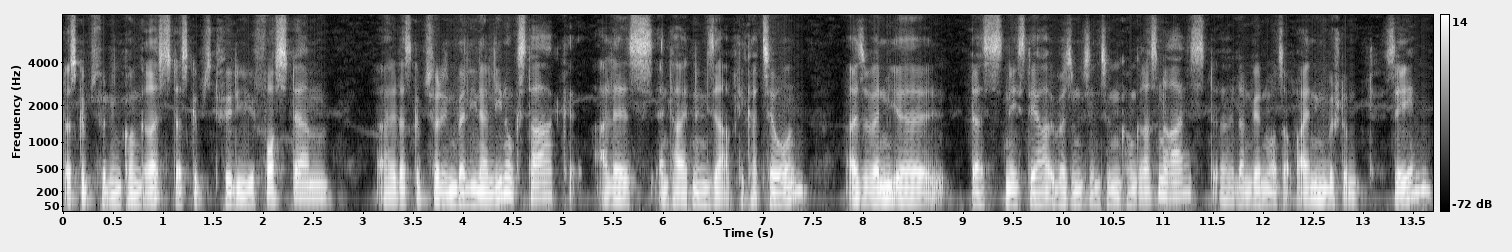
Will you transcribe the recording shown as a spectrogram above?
Das gibt's für den Kongress, das gibt's für die FOSDEM, äh, das gibt's für den Berliner Linux-Tag, alles enthalten in dieser Applikation. Also wenn ihr das nächste Jahr über so ein bisschen zu den Kongressen reist, äh, dann werden wir uns auf einigen bestimmt sehen.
